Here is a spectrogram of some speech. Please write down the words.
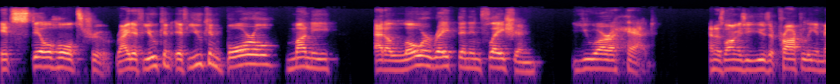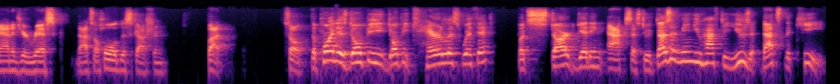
it still holds true, right? If you can if you can borrow money at a lower rate than inflation, you are ahead and as long as you use it properly and manage your risk, that's a whole discussion. But so the point is don't be don't be careless with it, but start getting access to it. Doesn't mean you have to use it. That's the key.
